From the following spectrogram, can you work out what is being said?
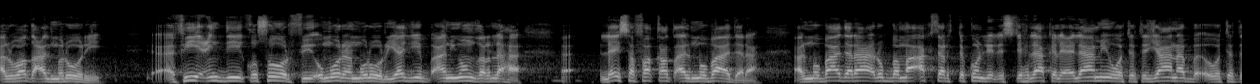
الوضع المروري. في عندي قصور في أمور المرور يجب أن ينظر لها. ليس فقط المبادرة. المبادرة ربما أكثر تكون للاستهلاك الإعلامي وتتجانب وتت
